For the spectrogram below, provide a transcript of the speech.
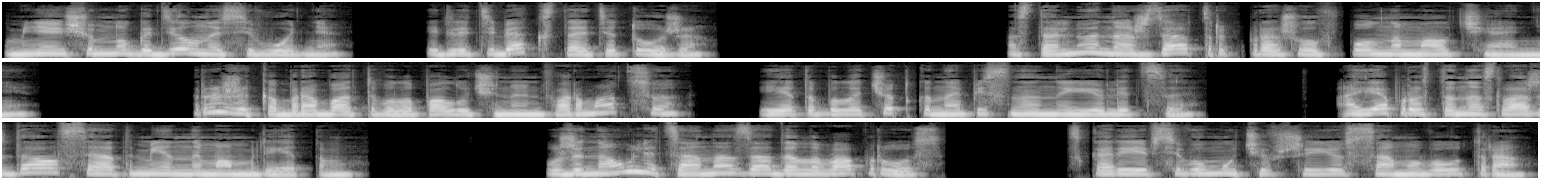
У меня еще много дел на сегодня. И для тебя, кстати, тоже. Остальной наш завтрак прошел в полном молчании. Рыжик обрабатывала полученную информацию, и это было четко написано на ее лице. А я просто наслаждался отменным омлетом. Уже на улице она задала вопрос, скорее всего, мучивший ее с самого утра.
